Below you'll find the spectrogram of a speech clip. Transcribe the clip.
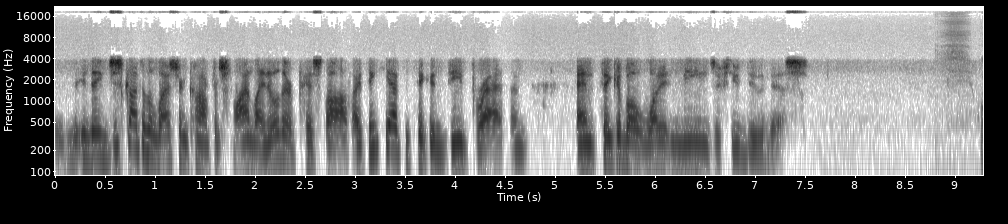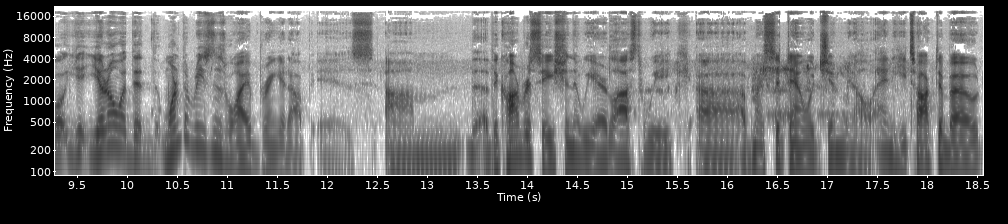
they just got to the Western Conference final. I know they're pissed off. I think you have to take a deep breath and, and think about what it means if you do this. Well, you, you know what? The, one of the reasons why I bring it up is um, the, the conversation that we aired last week uh, of my sit down with Jim Nill, and he talked about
